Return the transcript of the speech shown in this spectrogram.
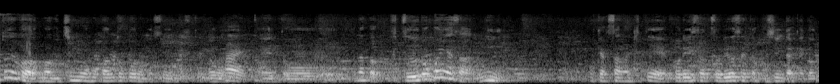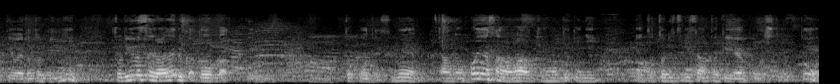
例えば、まあ、うちも他のところもそうですけど、はい。えー、となんか普通の本屋さんにお客さんが来てこれ一冊取り寄せてほしいんだけどって言われた時に取り寄せられるかどうかっていうとこですね。あの本屋さんは基本的に、えーと、取次さんと契約をしていて、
